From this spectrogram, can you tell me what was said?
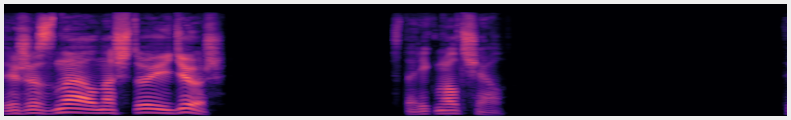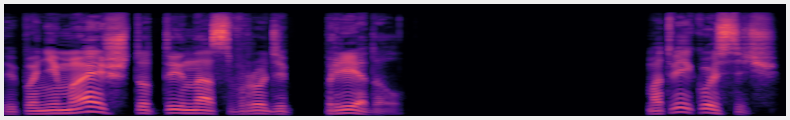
«Ты же знал, на что идешь. Старик молчал. «Ты понимаешь, что ты нас вроде предал?» «Матвей Костич»,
